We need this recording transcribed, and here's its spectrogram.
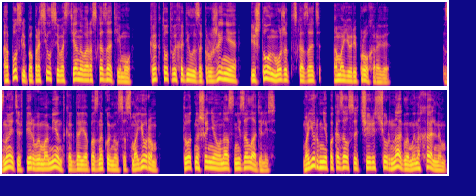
А после попросил Севастьянова рассказать ему, как тот выходил из окружения и что он может сказать о майоре Прохорове. Знаете, в первый момент, когда я познакомился с майором, то отношения у нас не заладились. Майор мне показался чересчур наглым и нахальным,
